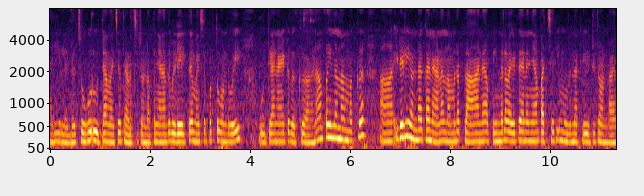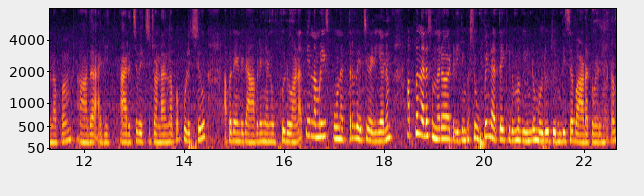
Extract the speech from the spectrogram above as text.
അരിയില്ലല്ലോ. ചോറ് ഊറ്റാൻ വെച്ച് തിളച്ചിട്ടുണ്ട്. അപ്പോൾ ഞാനത് വെളിയിലത്തെ മേശപ്പുറത്ത് കൊണ്ടുപോയി ഊറ്റാനായിട്ട് വെക്കുകയാണ്. അപ്പോൾ ഇന്ന് നമുക്ക് ഇഡലി ഉണ്ടാക്കാനാണ് നമ്മുടെ പ്ലാന് അപ്പോൾ ഇന്നലെ വൈകിട്ട് തന്നെ ഞാൻ പച്ചരി മുഴുന്നൊക്കെ ഇട്ടിട്ടുണ്ടായിരുന്നു. അപ്പം അത് അരി അരച്ച് വെച്ചിട്ടുണ്ടായിരുന്നു. അപ്പോൾ പുളിച്ചു. അപ്പോൾ വേണ്ടി രാവിലെ ഞാൻ ഉപ്പിടുവാണ്. അപ്പോൾ നമ്മൾ ഈ സ്പൂൺ എത്ര തേച്ച് കഴിയാലും അപ്പം നല്ല സുന്ദരമായിട്ടിരിക്കും. പക്ഷേ ഉപ്പിന്റെ അകത്തേക്ക് ഇടുമ്പോൾ വീണ്ടും ഒരു തുരുമ്പിച്ച പാടൊക്കെ വരും കേട്ടോ.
